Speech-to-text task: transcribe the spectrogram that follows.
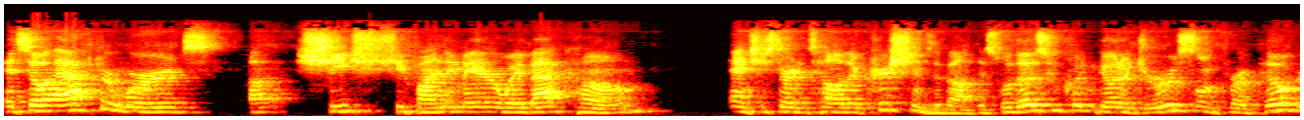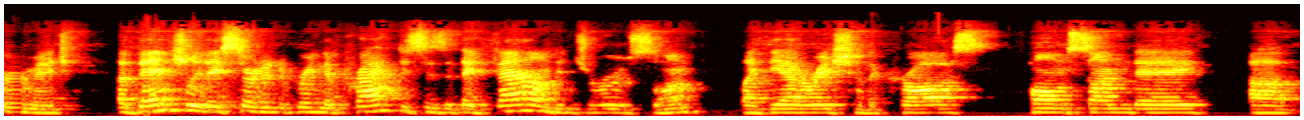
And so afterwards, uh, she, she finally made her way back home and she started to tell other Christians about this. Well, those who couldn't go to Jerusalem for a pilgrimage, eventually they started to bring the practices that they found in Jerusalem, like the adoration of the cross, Palm Sunday, uh,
